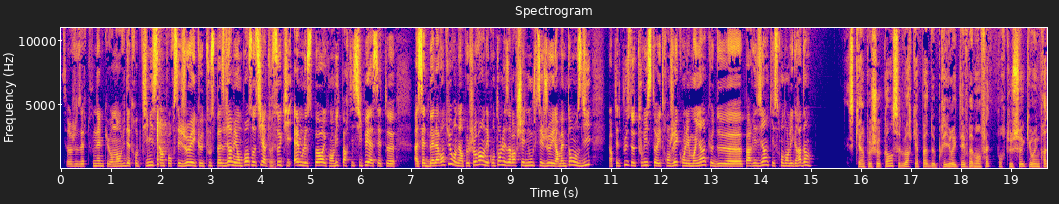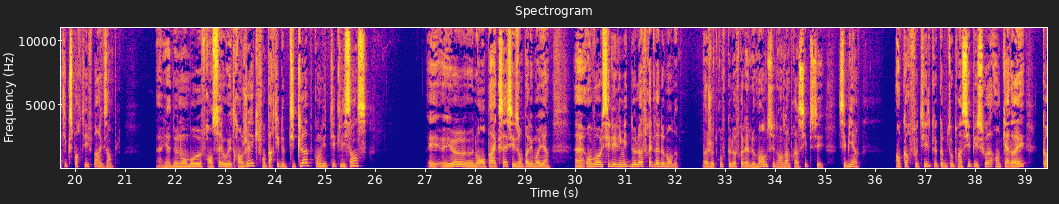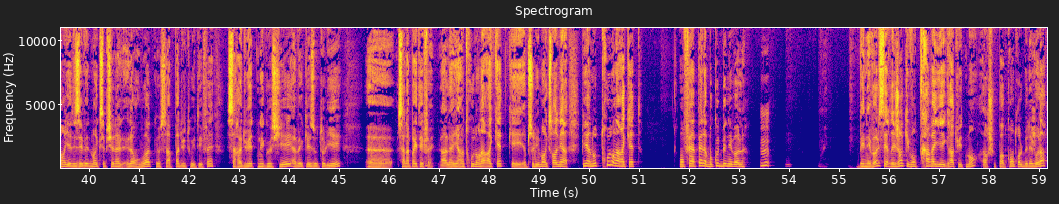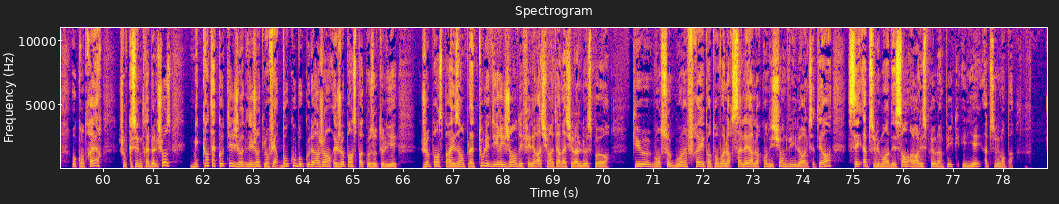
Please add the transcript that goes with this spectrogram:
C'est vrai, Joseph Tounel, qu'on a envie d'être optimiste hein, pour ces jeux et que tout se passe bien, mais on pense aussi à tous ceux qui aiment le sport et qui ont envie de participer à cette à cette belle aventure. On est un peu chauvin, on est content de les avoir chez nous, ces jeux. Et en même temps, on se dit, il y aura peut-être plus de touristes étrangers qui ont les moyens que de euh, Parisiens qui seront dans les gradins. Ce qui est un peu choquant, c'est de voir qu'il n'y a pas de priorité vraiment faite pour tous ceux qui ont une pratique sportive, par exemple. Euh, il y a de nombreux Français ou étrangers qui font partie de petits clubs, qui ont des petites licences, et, eux euh, n'auront pas accès s'ils n'ont pas les moyens. on voit aussi les limites de l'offre et de la demande. Je trouve que l'offre et la demande, c'est dans un principe, c'est bien. Encore faut-il que, comme tout principe, il soit encadré quand il y a des événements exceptionnels. Et là, on voit que ça n'a pas du tout été fait. Ça aurait dû être négocié avec les hôteliers. Euh, ça n'a pas été fait. Là, il y a un trou dans la raquette qui est absolument extraordinaire. Puis il y a un autre trou dans la raquette. On fait appel à beaucoup de bénévoles. Mm. Bénévoles, c'est-à-dire des gens qui vont travailler gratuitement. Alors, je ne suis pas contre le bénévolat. Au contraire, je trouve que c'est une très belle chose. Mais quand à côté, je vois des gens qui vont faire beaucoup, beaucoup d'argent, et je ne pense pas qu'aux hôteliers, je pense par exemple à tous les dirigeants des fédérations internationales de sport qui, eux, vont se goinfrer quand on voit leur salaire, leurs conditions de vie, leur etc. C'est absolument indécent. Alors l'esprit olympique, il n'y est absolument pas.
